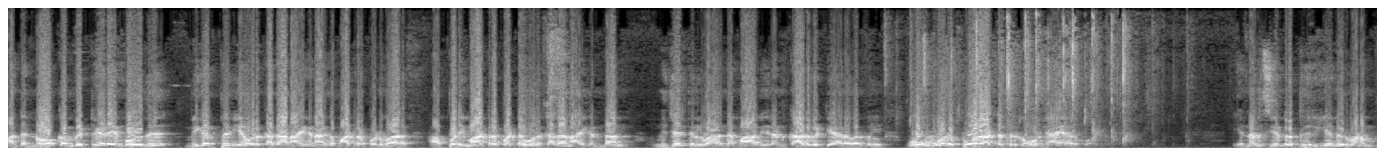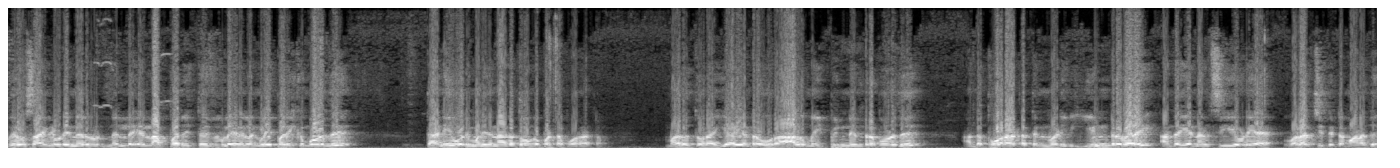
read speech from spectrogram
அந்த நோக்கம் வெற்றி அடையும் போது மிகப்பெரிய ஒரு கதாநாயகனாக மாற்றப்படுவார். அப்படி மாற்றப்பட்ட ஒரு கதாநாயகன் தான் நிஜத்தில் வாழ்ந்த மாவீரன் காடுவெட்டியார் அவர்கள். ஒவ்வொரு போராட்டத்திற்கும் ஒரு நியாயம் இருக்கும். என்எல்சி என்ற பெரிய நிறுவனம் விவசாயிகளுடைய நெரு- நெல்லை எல்லாம் பறித்து விளைநிலங்களை பறிக்கும் பொழுது தனி ஒரு மனிதனாக துவங்கப்பட்ட போராட்டம். மருத்துவர் ஐயா என்ற ஒரு ஆளுமை பின்னின்ற பொழுது அந்த போராட்டத்தின் வடிவு இன்று வரை அந்த என்எல்சியுடைய வளர்ச்சி திட்டமானது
